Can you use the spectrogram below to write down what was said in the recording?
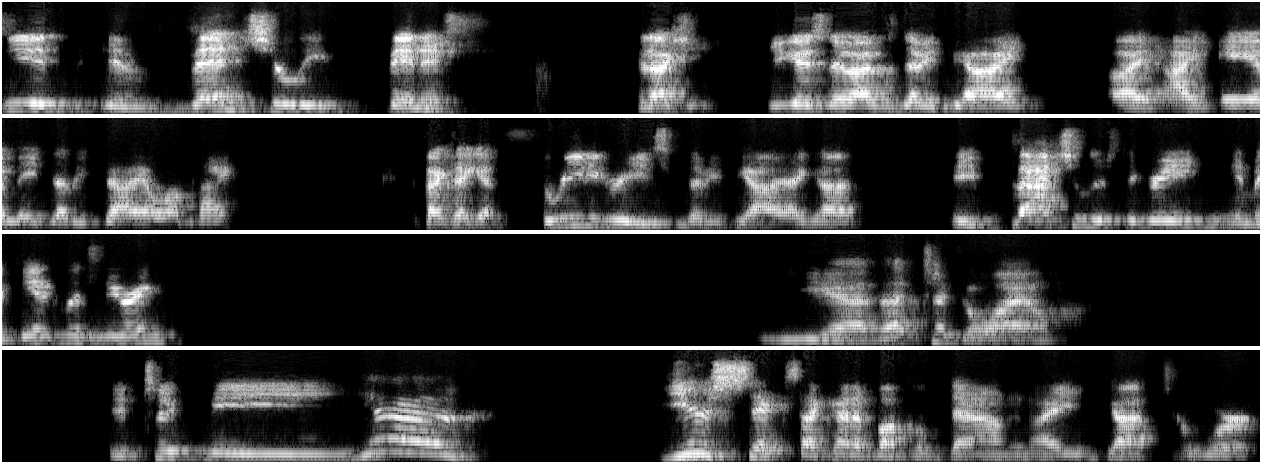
did eventually finish. And actually, you guys know I was WPI. I, I am a WPI alumni. In fact, I got three degrees from WPI. I got a bachelor's degree in mechanical engineering. Yeah, that took a while. It took me, yeah, year six, I kind of buckled down and I got to work.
